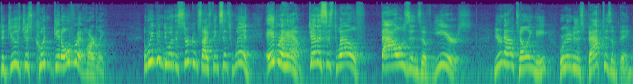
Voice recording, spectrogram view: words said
the Jews just couldn't get over it hardly. And we've been doing this circumcised thing since when? Abraham, Genesis 12, thousands of years. You're now telling me we're going to do this baptism thing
